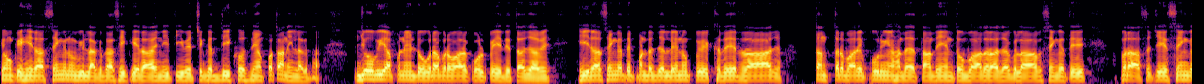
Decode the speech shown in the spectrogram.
ਕਿਉਂਕਿ ਹੀਰਾ ਸਿੰਘ ਨੂੰ ਵੀ ਲੱਗਦਾ ਸੀ ਕਿ ਰਾਜਨੀਤੀ ਵਿੱਚ ਗੱਦੀ ਖੁਸ਼ਦਿਆਂ ਪਤਾ ਨਹੀਂ ਲੱਗਦਾ। ਜੋ ਵੀ ਆਪਣੇ ਡੋਗਰਾ ਪਰਿਵਾਰ ਕੋਲ ਭੇਜ ਦਿੱਤਾ ਜਾਵੇ, ਹੀਰਾ ਸਿੰਘ ਅਤੇ ਪੰਡਤ ਜੱਲੇ ਨੂੰ ਭਵਿੱਖ ਦੇ ਰਾਜ ਤੰਤਰ ਬਾਰੇ ਪੂਰੀਆਂ ਹਦਾਇਤਾਂ ਦੇਣ ਤੋਂ ਬਾਅਦ ਰਾਜਾ ਗੁਲਾਬ ਸਿੰਘ ਅਤੇ ਭਰਾ ਸਚੇਤ ਸਿੰਘ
